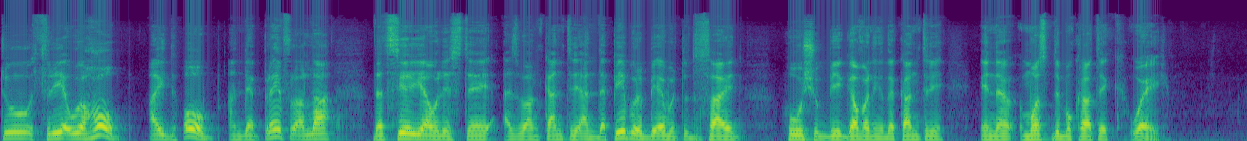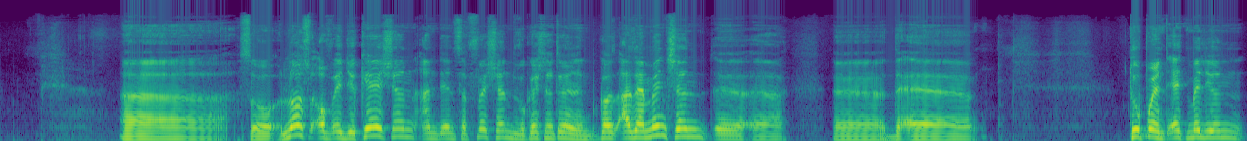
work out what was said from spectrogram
two, three. We hope, I hope, and I pray for Allah that Syria will stay as one country and the people will be able to decide who should be governing the country in a most democratic way. Uh, so, loss of education and insufficient vocational training. Because, as I mentioned, uh, uh, uh the uh, 2.8 million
